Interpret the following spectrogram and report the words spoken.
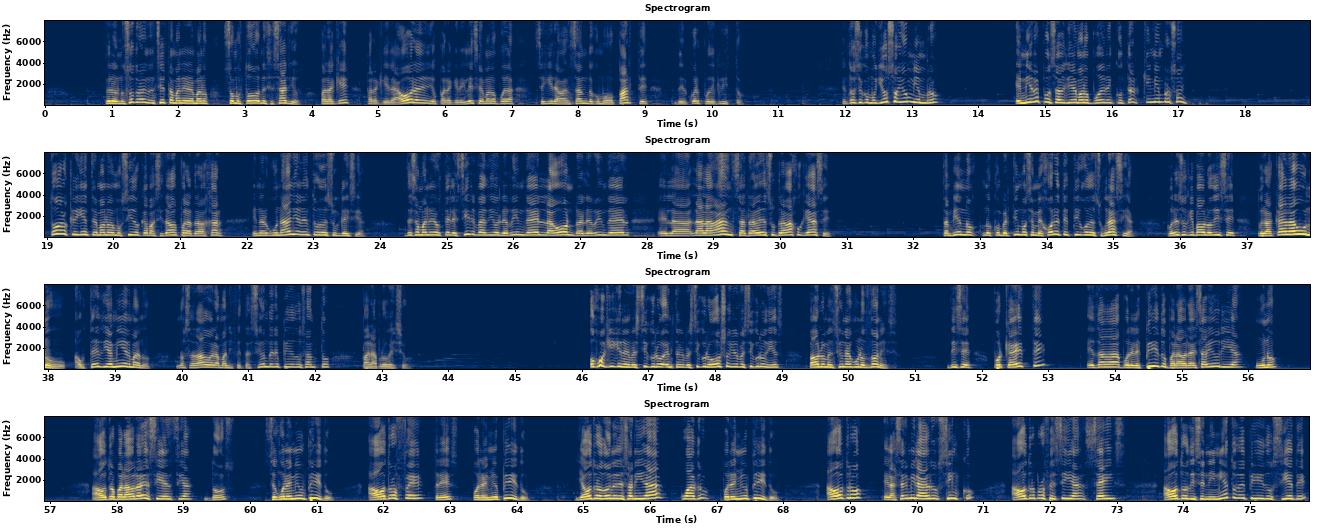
Pero nosotros, en cierta manera, hermano, somos todos necesarios. ¿Para qué? Para que la obra de Dios, para que la iglesia, hermano, pueda seguir avanzando como parte del cuerpo de Cristo. Entonces, como yo soy un miembro, es mi responsabilidad, hermano, poder encontrar qué miembro soy. Todos los creyentes, hermanos, hemos sido capacitados para trabajar en algún área dentro de su iglesia. De esa manera usted le sirve a Dios, le rinde a Él la honra, le rinde a Él eh, la, alabanza a través de su trabajo que hace. También nos, nos convertimos en mejores testigos de su gracia. Por eso que Pablo dice, pero a cada uno, a usted y a mí, hermano, nos ha dado la manifestación del Espíritu Santo para provecho. Ojo aquí que en el versículo, entre el versículo 8 y el versículo 10, Pablo menciona algunos dones. Dice, porque a este es dada por el Espíritu palabra de sabiduría, uno. A otro palabra de ciencia, dos. Según el mismo Espíritu. A otro fe, tres. Por el mismo Espíritu. Y a otro dones de sanidad, cuatro. Por el mismo Espíritu. A otro el hacer milagros, cinco. A otro profecía, seis. A otro discernimiento de Espíritu, siete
